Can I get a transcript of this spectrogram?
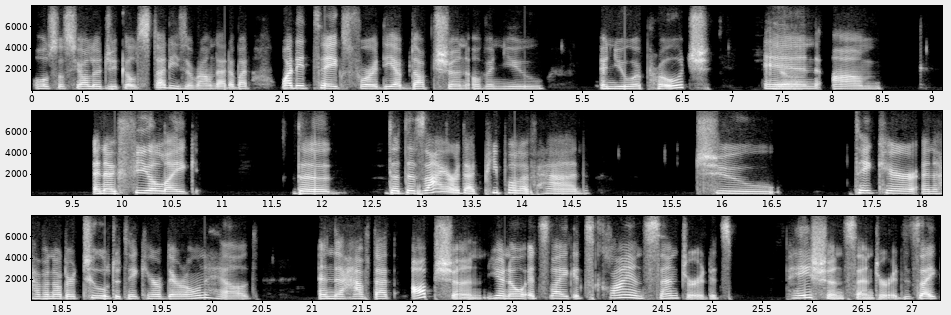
whole sociological studies around that about what it takes for the adoption of a new a new approach. yeah And um and I feel like the the desire that people have had to take care and have another tool to take care of their own health and have that option you know it's like it's client centered it's patient centered it's like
